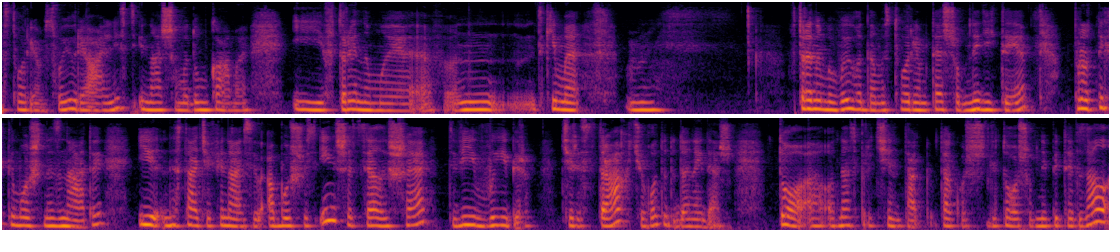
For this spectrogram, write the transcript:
створюємо свою реальність і нашими думками, і вторинними е, такими вторинними вигодами створюємо те, щоб не дійти. Про них ти можеш не знати, і нестача фінансів або щось інше це лише твій вибір через страх, чого ти туди не йдеш. То е, одна з причин так, також для того, щоб не піти в зал,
